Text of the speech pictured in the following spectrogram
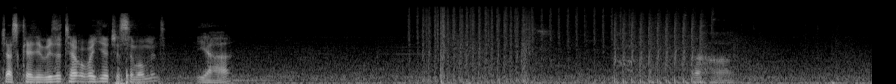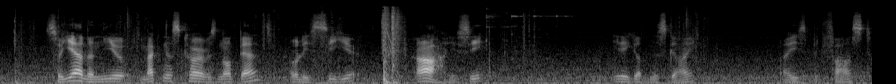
Just get a visitor over here, just a moment. Yeah. So yeah, the new Magnus curve is not bad. Only see here. Ah, you see? Nearly got this guy. Oh, he's a bit fast.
